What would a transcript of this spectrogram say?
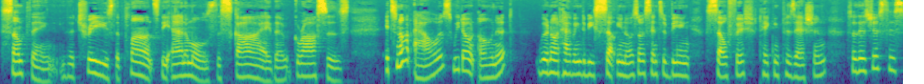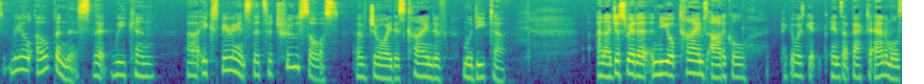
something the trees, the plants, the animals, the sky, the grasses. It's not ours, we don't own it. We're not having to be, you know, there's no sense of being selfish, taking possession. So there's just this real openness that we can uh, experience that's a true source of joy, this kind of mudita. And I just read a, a New York Times article. It always get ends up back to animals.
